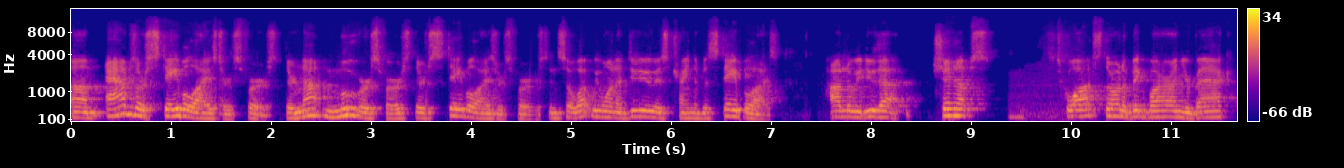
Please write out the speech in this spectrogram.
um, abs are stabilizers first. They're not movers first. They're stabilizers first. And so what we want to do is train them to stabilize. How do we do that? Chin ups, squats, throwing a big bar on your back,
